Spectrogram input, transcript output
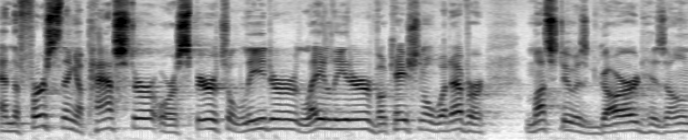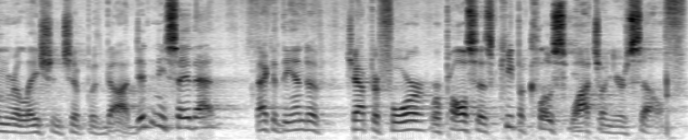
And the first thing a pastor or a spiritual leader, lay leader, vocational, whatever, must do is guard his own relationship with God. Didn't he say that back at the end of chapter 4, where Paul says, Keep a close watch on yourself,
